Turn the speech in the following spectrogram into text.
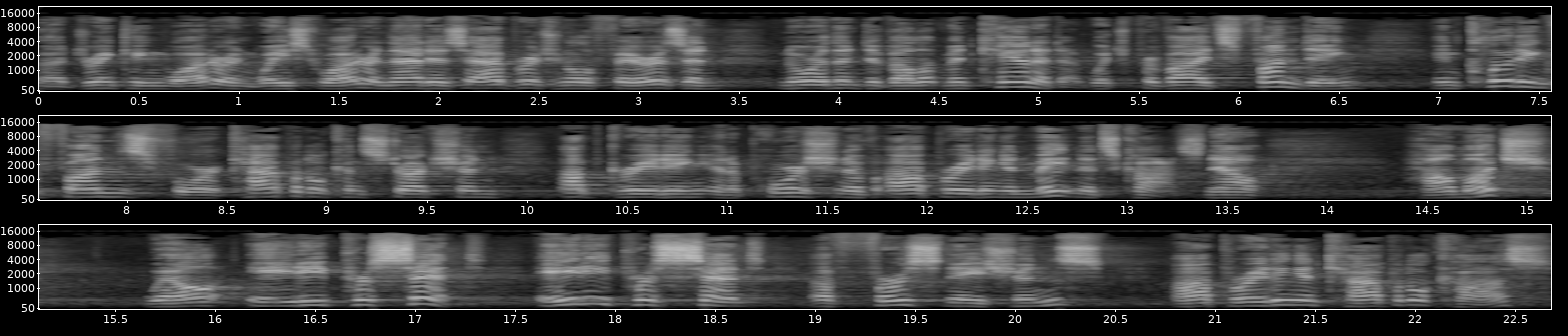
uh, drinking water and wastewater, and that is Aboriginal Affairs and Northern Development Canada, which provides funding, including funds for capital construction, upgrading, and a portion of operating and maintenance costs. Now, how much? Well, 80%. 80% of First Nations operating and capital costs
